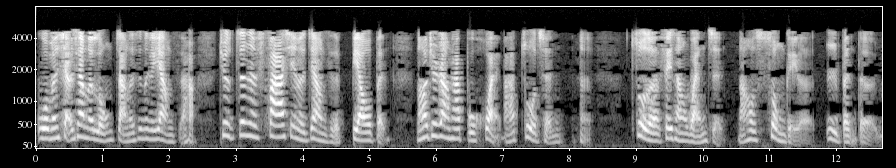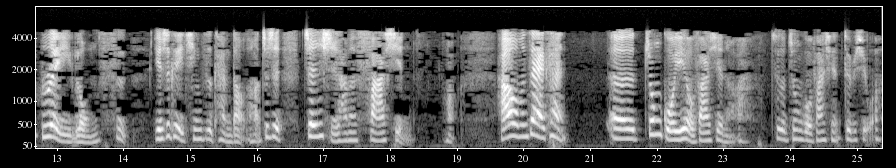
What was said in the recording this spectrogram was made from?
我们想象的龙长的是那个样子哈，就真的发现了这样子的标本，然后就让它不坏，把它做成，做得非常完整，然后送给了日本的瑞龙寺，也是可以亲自看到的哈，这是真实他们发现的。好，好，我们再来看。呃，中国也有发现啊，这个中国发现，对不起我，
